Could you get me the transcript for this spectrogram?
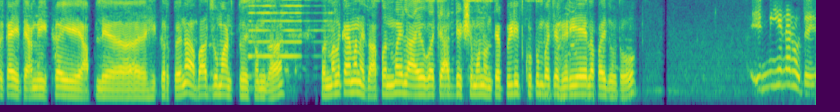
तर काय ते आम्ही काही आपल्या हे करतोय ना बाजू मांडतोय समजा. पण मला काय म्हणायचं आपण महिला आयोगाचे अध्यक्ष म्हणून त्या पीडित कुटुंबाच्या घरी यायला पाहिजे होतो. ए, मी येणार होते.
